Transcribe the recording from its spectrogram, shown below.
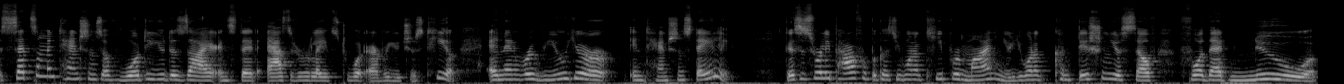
set some intentions of what do you desire instead as it relates to whatever you just healed and then review your intentions daily. This is really powerful because you want to keep reminding you, you want to condition yourself for that new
